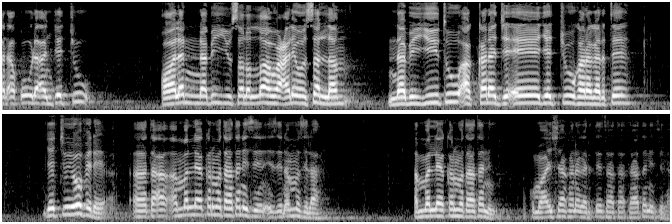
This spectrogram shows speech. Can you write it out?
أن أقول أن جتشو قال النبي صلى الله عليه وسلم نبييتو أكن جئ جتشو كان قرته جتشو يوفر أما اللي أكن متاتني إذن أما سلا أما اللي أكن متاتني كما عائشة كان قرته تاتني سلا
